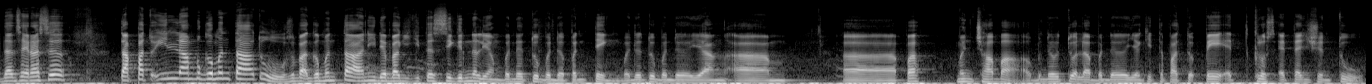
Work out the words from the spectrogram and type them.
dan saya rasa tak patut hilang pun gementar tu. Sebab gementar ni dia bagi kita signal yang benda tu benda penting. Benda tu benda yang um, uh, apa mencabar. Benda tu adalah benda yang kita patut pay at close attention to.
